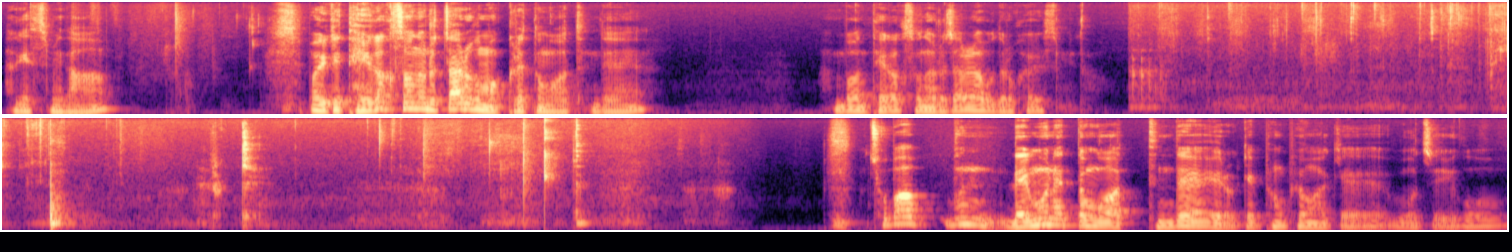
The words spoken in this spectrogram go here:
하겠습니다. 막 이렇게 대각선으로 자르고 막 그랬던 것 같은데 한번 대각선으로 잘라보도록 하겠습니다. 이렇게 초밥은 네모냈던 것 같은데 이렇게 평평하게 뭐지 이거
